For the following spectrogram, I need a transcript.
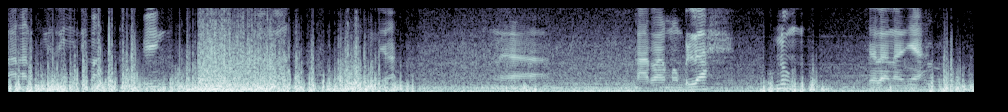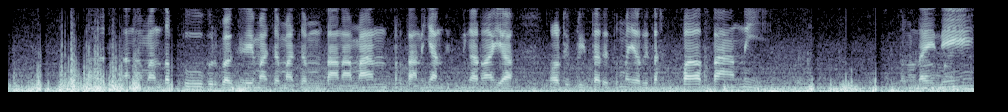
Kanan kiri ini masih tebing. Banget teman-teman ya. Nah karena membelah gunung jalanannya tanaman tebu berbagai macam-macam tanaman pertanian di sini karena ya kalau di Blitar itu mayoritas petani. Nah ini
